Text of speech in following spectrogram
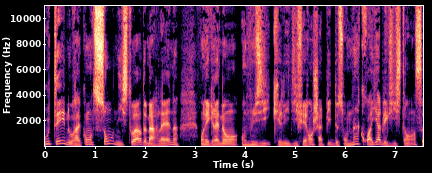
Outé nous raconte son histoire de Marlène, en égrénant en musique les différents chapitres de son incroyable existence,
